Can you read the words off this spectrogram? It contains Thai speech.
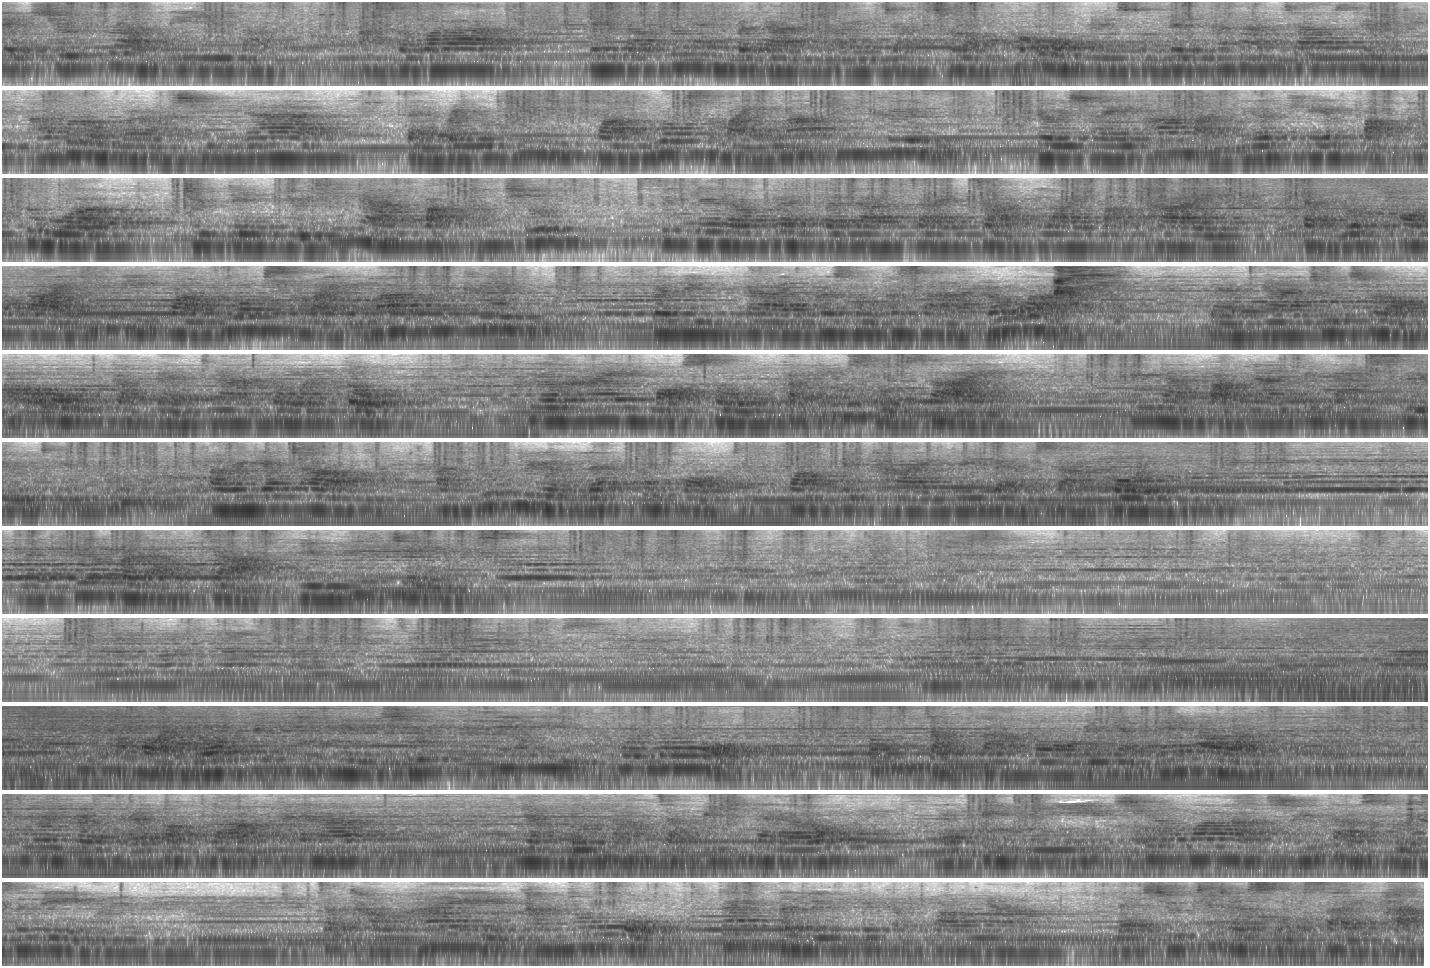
เสพชุดราตรีหลักของอาสวาได้รับแรงบันดาลใจจากฉลองพระองค์ในสมเด็จพระนางเจ้าสิริกิติ์พระบรมราชินีนาถแต่ประยุกต์ให้มีความร่วมสมัยมากยิ่งขึ้น โดยใช้ผ้าไหมเนื้อเคปปักทั้งตัว จุดเด่นอยู่ที่งานปักทั้งชุด ซึ่งได้รับแรงบันดาลใจจากลายปักไทย แต่ลดทอนลายที่มีความร่วมสมัยมากยิ่งขึ้น ประหนึ่งการผสมผสานระหว่าง ชุดฉลองพระองค์กับแบบงานตะวันตก เพื่อให้เหมาะสมกับผู้สวมใส่ซึ่งงานปักนั้นเป็นการสื่อถึงอารยธรรม อันรุ่งเรืองและบ่งบอกถึงความเป็นไทยในแบบสากล และเครื่องประดับจาก Beauty Jane นึ่งชุดที่ทั่วโลกต้องจับตามองเป็นอย่างแน่นอนด้วยกระแสตอบรับนะคะอย่างล้นหลามจากปีที่แล้ว และปีนี้เชื่อว่าชริตาสวยเสน่ห์จะทำให้ทั้งโลกได้ตะลึงไปกับความงาม และชุดที่เธอสวมใส่ค่ะ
